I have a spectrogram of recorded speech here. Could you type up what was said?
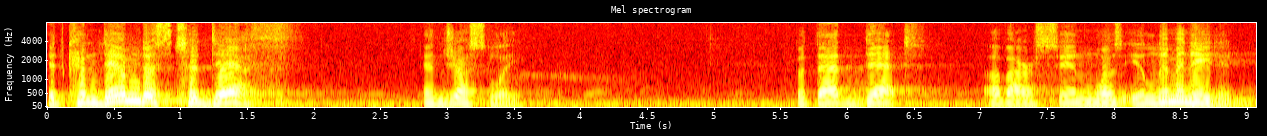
It condemned us to death and justly. But that debt of our sin was eliminated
